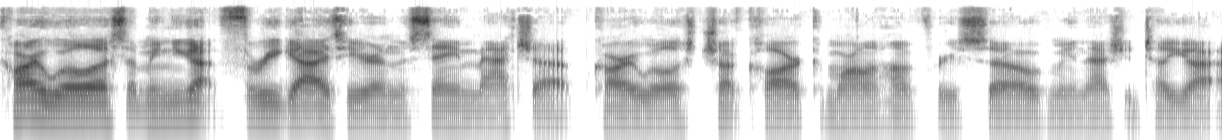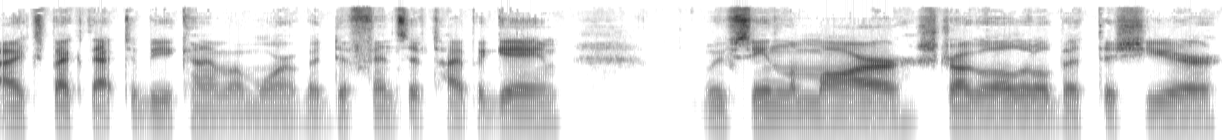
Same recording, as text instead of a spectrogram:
Khari Willis. I mean, you got three guys here in the same matchup: Khari Willis, Chuck Clark, Marlon Humphrey. So, I mean, that should tell you. I, I expect that to be kind of a more of a defensive type of game. We've seen Lamar struggle a little bit this year.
